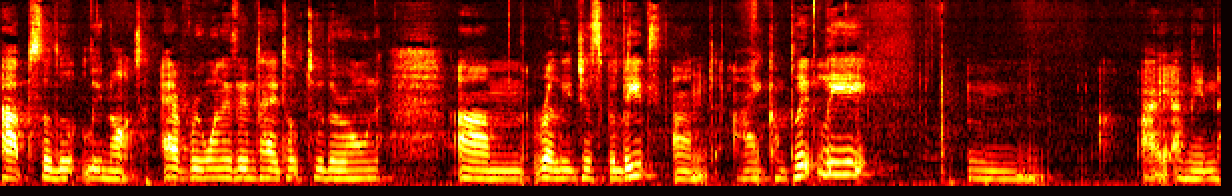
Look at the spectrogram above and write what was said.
Absolutely not. Everyone is entitled to their own um, religious beliefs, and I completely. Um, I, I mean,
